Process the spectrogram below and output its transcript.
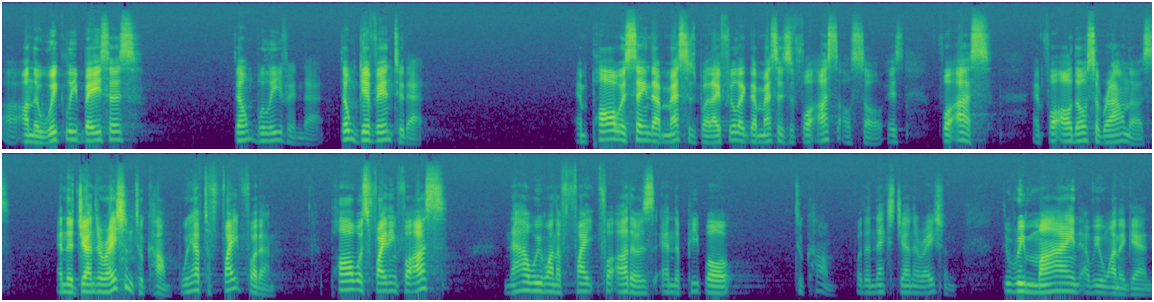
uh, on a weekly basis. Don't believe in that. Don't give in to that. And Paul was saying that message, but I feel like that message is for us also. It's for us and for all those around us and the generation to come. We have to fight for them. Paul was fighting for us. Now we want to fight for others and the people to come, for the next generation, to remind everyone again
